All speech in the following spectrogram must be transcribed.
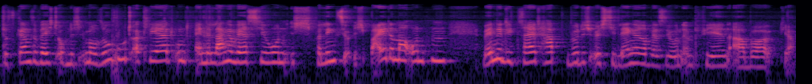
das Ganze vielleicht auch nicht immer so gut erklärt und eine lange Version. Ich verlinke sie euch beide mal unten. Wenn ihr die Zeit habt, würde ich euch die längere Version empfehlen, aber ja,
